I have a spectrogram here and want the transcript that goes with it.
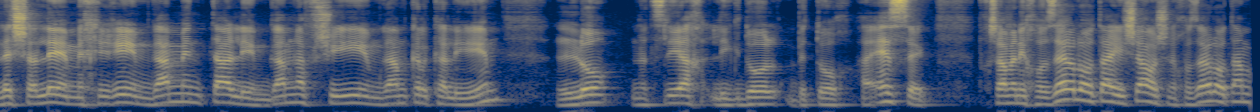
לשלם מחירים גם מנטליים, גם נפשיים, גם כלכליים, לא נצליח לגדול בתוך העסק. עכשיו אני חוזר לאותה אישה, או שאני חוזר לאותם,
